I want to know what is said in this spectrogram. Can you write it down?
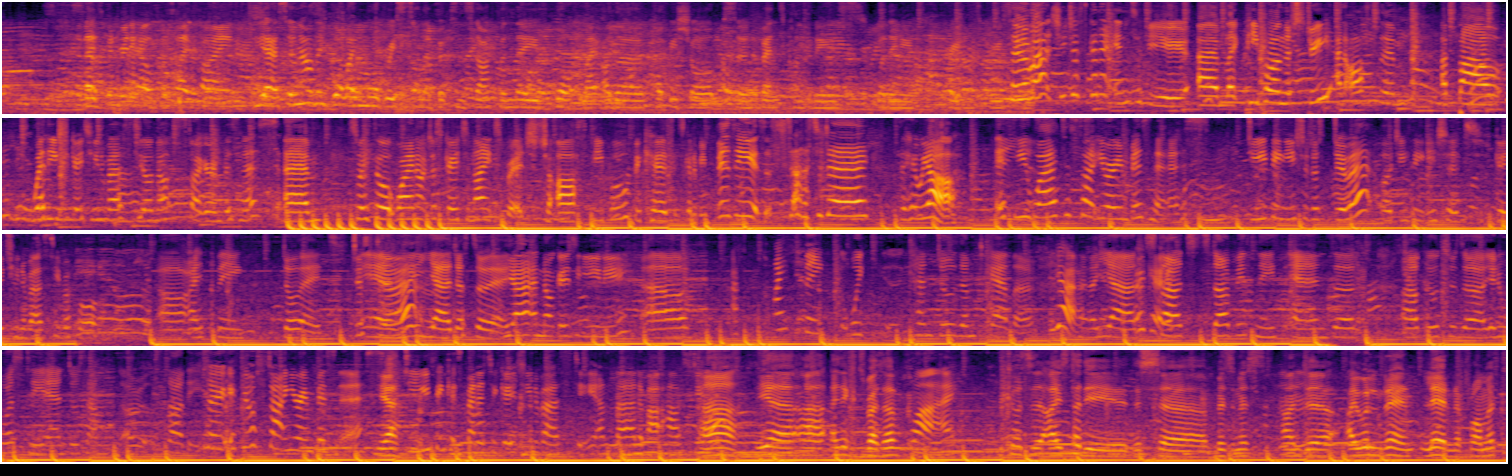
So that's been really helpful to like find. yeah, so now they've got like more baristas on their books and stuff and they've got like other coffee shops and events companies where they need freelance baristas. So we're actually just going to interview um, like people on the street and ask them about whether you should go to university or not to start your own business. Um, so I thought, why not just go to Knightsbridge to ask people because it's going to be busy. It's a Saturday. So here we are. If you were to start your own business, do you think you should just do it, or do you think you should go to university before? Uh, I think do it. Just yeah, do it? Yeah, just do it. Yeah, and not go to uni. Uh, I I think we can do them together. Yeah. Uh, yeah. Okay. Start start business and uh, uh, go to the university and do some uh, study. So if you're starting your own business, Yeah. do you think it's better to go to university and learn about how to do Ah, that? yeah, uh, I think it's better. Why? Because I study this uh, business and uh, I will learn, learn from it.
